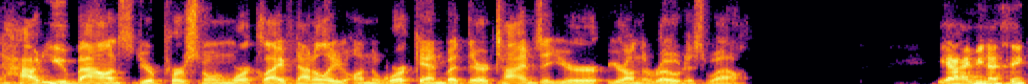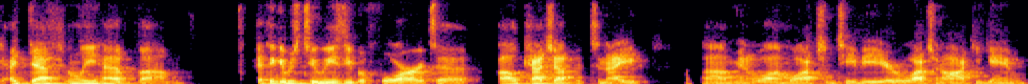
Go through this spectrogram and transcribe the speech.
How do you balance your personal and work life, not only on the work end, but there are times that you're you're on the road as well? Yeah, I mean, I think I definitely have. Um, I think it was too easy before to. I'll catch up tonight. Um, you know, while I'm watching TV or watching a hockey game,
